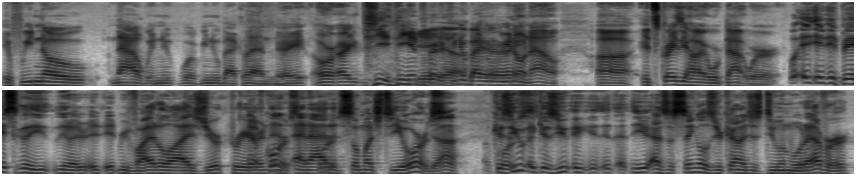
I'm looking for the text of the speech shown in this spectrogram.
if we know now we knew what we knew back then, right? Or, or the, the invert, if Yeah. we knew back then, Right, we know now. Uh, it's crazy how it worked out. Where Well, it, it basically you know it, it revitalized your career Yeah, of and, course, and, added course. so much to yours. Yeah, because you because you, you as a singles you're kind of just doing whatever.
